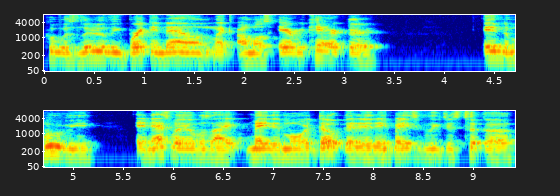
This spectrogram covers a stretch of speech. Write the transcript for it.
who was literally breaking down like almost every character in the movie and that's what it was like made it more dope that it, they basically just took a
